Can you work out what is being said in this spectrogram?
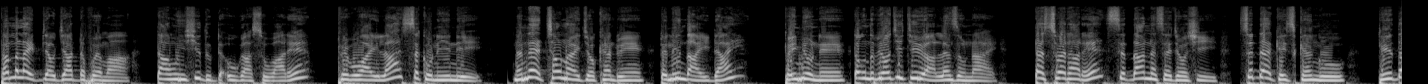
ဗတ်မလိုက်ပျောက်ကြားတပ်ဖွဲ့မှတာဝန်ရှိသူတအုပ်ကဆိုပါတယ်ဖေဖော်ဝါရီလ19ရက်နေ့နနက်6နာရီကျော်ခန့်တွင်တနင်္သာရီတိုင်းဗိမ်းမြို့နယ်တုံတပြောကြီးကြီးရွာလမ်းစုံ၌ တက်ဆွဲထားတဲ့စစ်သား20ကျော်ရှိစစ်တပ်ဂိတ်စခန်းကိုဒေသ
